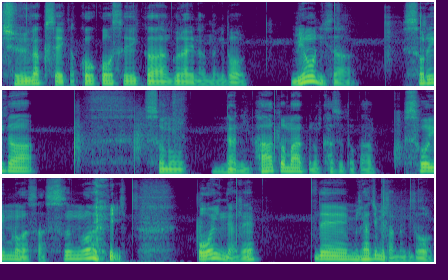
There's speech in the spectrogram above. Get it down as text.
中学生か高校生かぐらいなんだけど、妙にさ、それが、その、何ハートマークの数とか、そういうものがさ、すんごい 多いんだよね。で、見始めたんだけど、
